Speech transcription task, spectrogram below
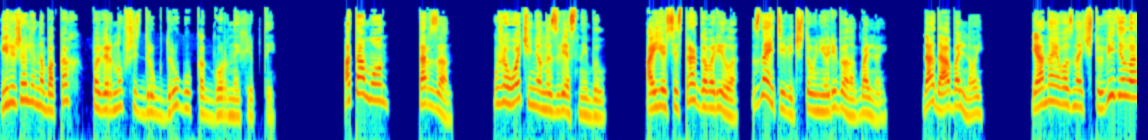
и лежали на боках, повернувшись друг к другу, как горные хребты. А там он, Тарзан, уже очень он известный был. А ее сестра говорила, знаете ведь, что у нее ребенок больной? Да-да, больной. И она его, значит, увидела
